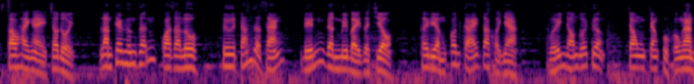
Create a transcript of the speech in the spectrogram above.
Sau 2 ngày trao đổi, làm theo hướng dẫn qua Zalo, từ 8 giờ sáng đến gần 17 giờ chiều, thời điểm con cái ra khỏi nhà với nhóm đối tượng trong trang phục công an.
